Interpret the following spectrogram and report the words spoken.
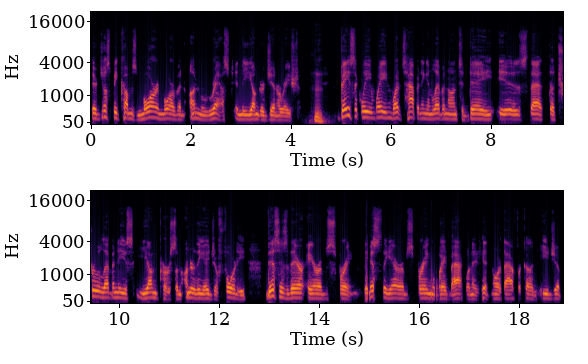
There just becomes more and more of an unrest in the younger generation. Hmm basically, Wayne, what's happening in Lebanon today is that the true Lebanese young person under the age of 40, this is their Arab Spring. They missed the Arab Spring way back when it hit North Africa and Egypt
